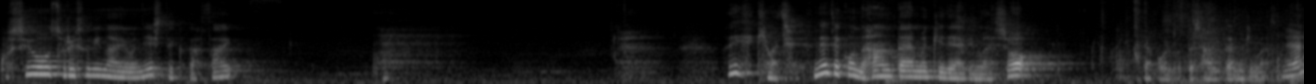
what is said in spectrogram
腰を反りすぎないようにしてください。はい、気持ちいいですね。じゃあ今度反対向きでやりましょう。じゃあ今度私反対向きますね。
